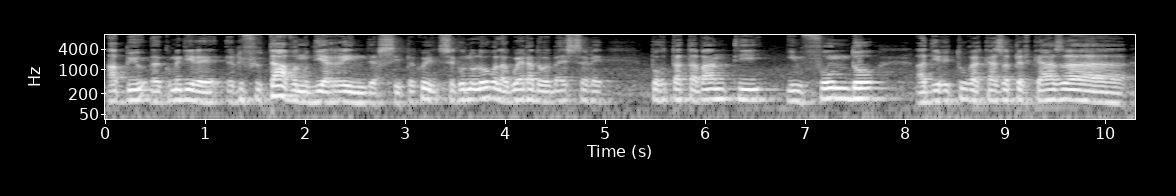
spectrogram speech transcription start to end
abbi- eh, dire, rifiutavano di arrendersi, per cui secondo loro la guerra doveva essere portata avanti in fondo addirittura casa per casa eh,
